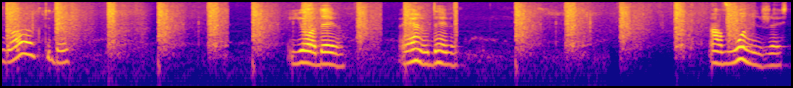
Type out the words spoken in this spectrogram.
Чувак, ти де? Йо, де він? Реально, де він? А, вон він жесть.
